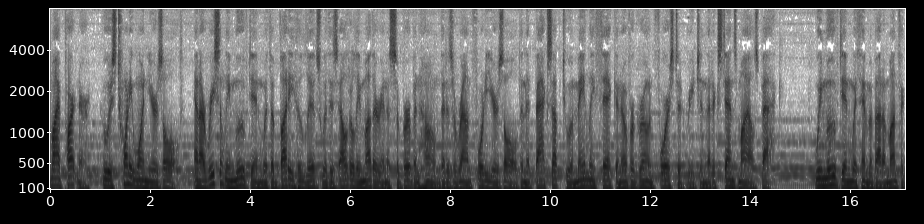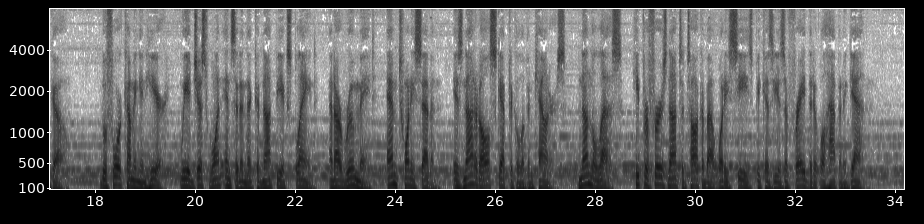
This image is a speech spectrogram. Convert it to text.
My partner, who is 21 years old, and I recently moved in with a buddy who lives with his elderly mother in a suburban home that is around 40 years old and that backs up to a mainly thick and overgrown forested region that extends miles back. We moved in with him about a month ago. Before coming in here, we had just one incident that could not be explained, and our roommate, M27, is not at all skeptical of encounters. Nonetheless, he prefers not to talk about what he sees because he is afraid that it will happen again.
